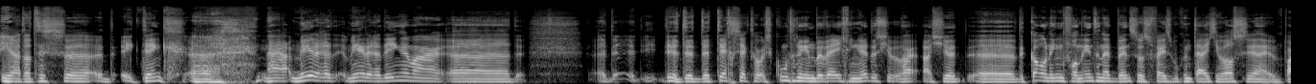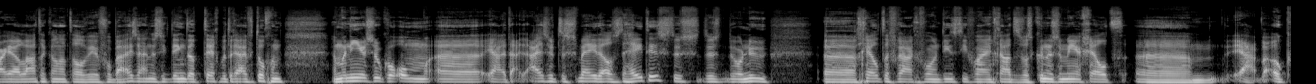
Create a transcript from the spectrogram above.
Ja, dat is, eh, ik denk, eh, nou ja, meerdere, meerdere dingen, maar. eh, de, de, de, techsector is continu in beweging. Hè? Dus je, als je de koning van internet bent, zoals Facebook een tijdje was, een paar jaar later kan het alweer voorbij zijn. Dus ik denk dat techbedrijven toch een, een manier zoeken om ja, het ijzer te smeden als het heet is. Dus, dus door nu. Eh, geld te vragen voor een dienst die voorheen gratis was, kunnen ze meer geld ehm, ja, ook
